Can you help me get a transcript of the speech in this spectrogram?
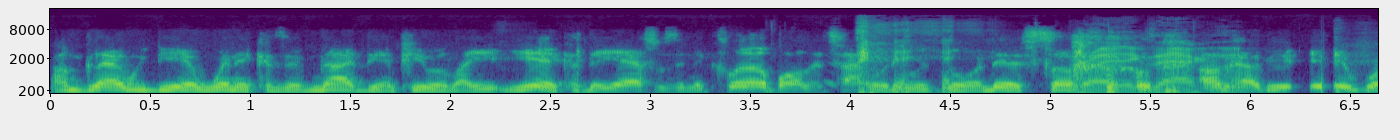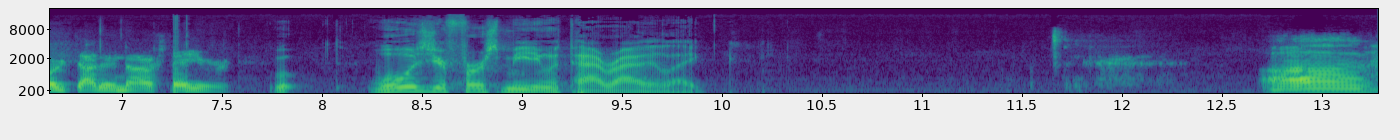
I'm glad we did win it because if not, then people were like, yeah, because they ass was in the club all the time when they was doing this. So right, exactly. I'm happy it, it, worked out in our favor. What was your first meeting with Pat Riley like? Uh,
